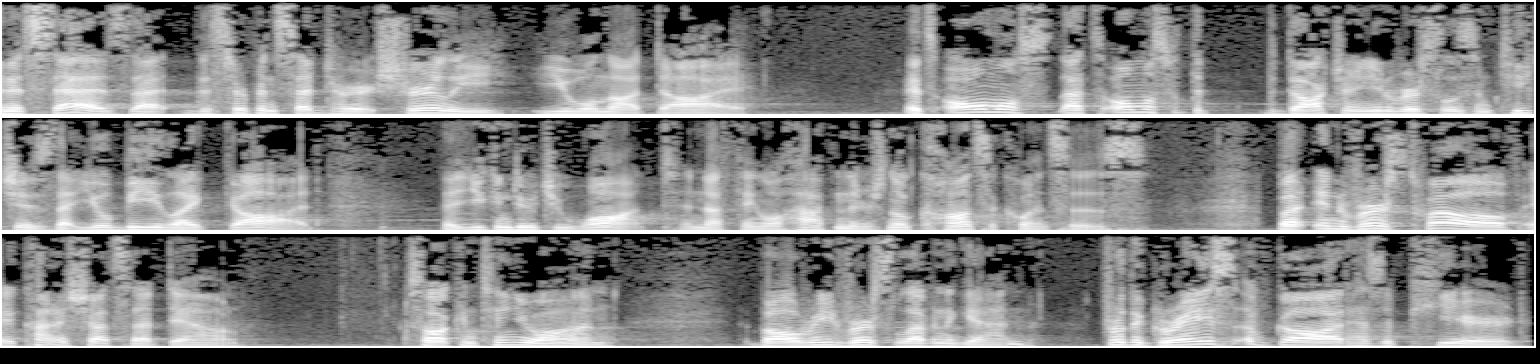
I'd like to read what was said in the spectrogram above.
and it says that the serpent said to her, surely you will not die. It's almost, that's almost what the, the doctrine of universalism teaches, that you'll be like God. That you can do what you want and nothing will happen. There's no consequences. But in verse 12, it kind of shuts that down. So I'll continue on. But I'll read verse 11 again. For the grace of God has appeared,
